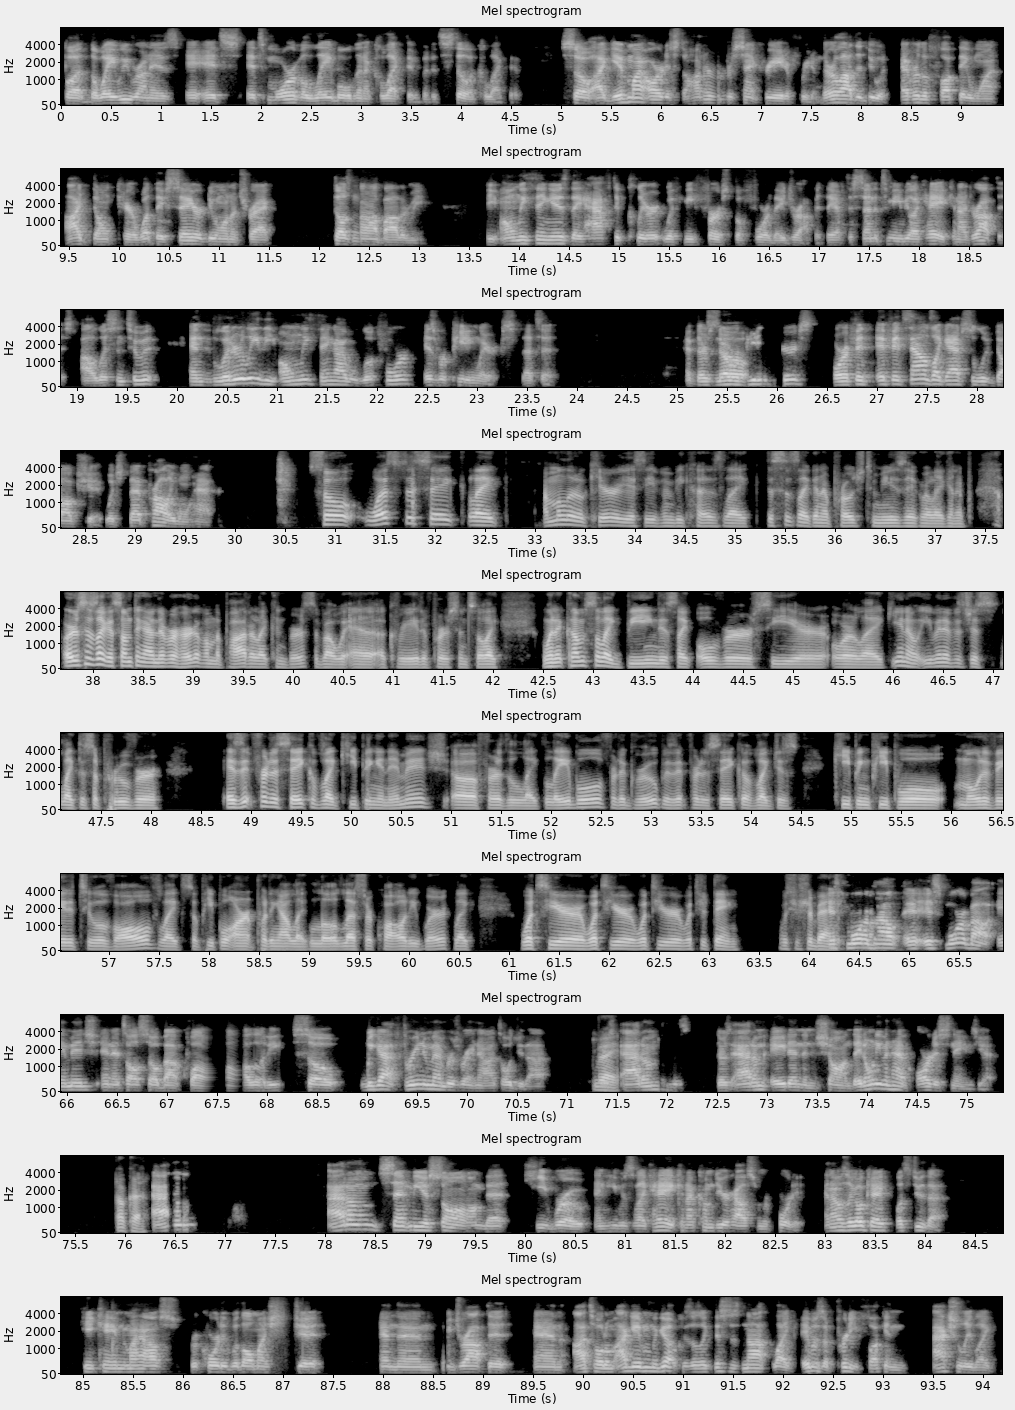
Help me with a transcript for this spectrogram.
but the way we run is it, it's it's more of a label than a collective but it's still a collective. So i give my artists 100% creative freedom. They're allowed to do whatever the fuck they want. I don't care what they say or do on a track. Does not bother me. The only thing is they have to clear it with me first before they drop it. They have to send it to me and be like hey can i drop this? I'll listen to it. And literally the only thing i will look for is repeating lyrics. That's it. If there's no repeating lyrics or if it if it sounds like absolute dog shit which that probably won't happen So what's the sake like I'm a little curious even because like this is like an approach to music or like an or this is like a, something I've never heard of on the pod or like converse about with a, a creative person. So like when it comes to like being this like overseer or like you know even if it's just like this approver, is it for the sake of like keeping an image uh for the like label for the group? Is it for the sake of like just keeping people motivated to evolve like so people aren't putting out like low lesser quality work like what's your what's your what's your what's your thing? What's your shebang? It's more about it's more about image and it's also about quality. So we got three new members right now i told you that. There's right. Adam there's adam aiden and sean. They don't even have artist names yet. Okay. Adam adam sent me a song that he wrote and he was like hey can i come to your house and record it? And i was like okay let's do that he came to my house recorded with all my shit and then we dropped it and i told him i gave him a go because i was like this is not like it was a pretty fucking actually like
